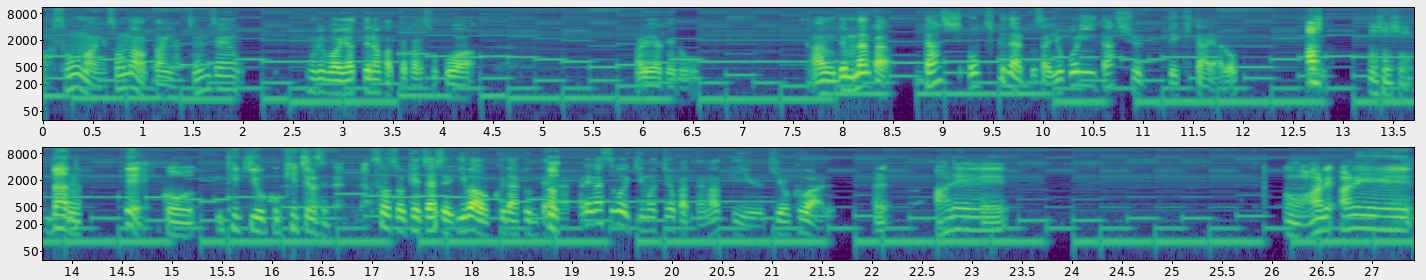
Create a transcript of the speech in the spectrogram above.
ー、あ、そうなんや。そんなんあったんや。全然、俺はやってなかったから、そこは、あれやけど。あの、でもなんか、ダッシュ、大きくなるとさ、横にダッシュできたやろ？あそうそうそう。だ、うんで、こう、敵をこう蹴散らせたんやてな。そうそう、蹴散らして岩を砕くみたそいうな。あれがすごい気持ちよかったなっていう記憶はある。あれ、うん、あれ、あれ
